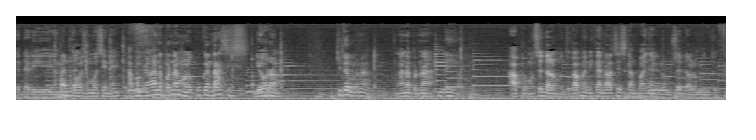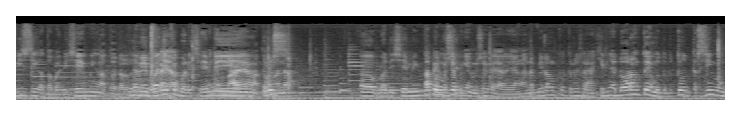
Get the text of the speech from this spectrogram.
dari yang Pandang. tahu semua sini apakah anda pernah melakukan rasis di orang Kita pernah. anda pernah Iya. apa maksudnya dalam bentuk apa nih kan rasis kan banyak maksudnya dalam bentuk fisik atau body shaming atau dalam lebih bentuk banyak kayak ke body shaming terus mana. Eh, body shaming tapi body maksudnya begini maksudnya kayak yang anda bilang tuh terus akhirnya dorang tuh yang betul-betul tersinggung.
